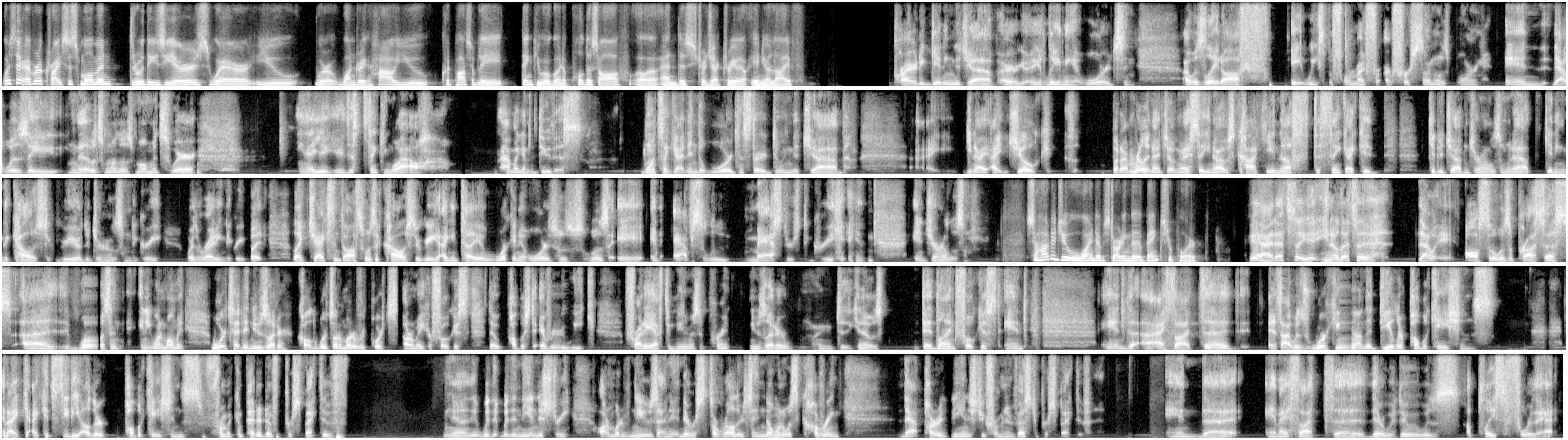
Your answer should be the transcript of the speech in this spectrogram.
Was there ever a crisis moment through these years where you were wondering how you could possibly think you were going to pull this off uh, and this trajectory in your life? Prior to getting the job or landing at Wards, and I was laid off eight weeks before my our first son was born, and that was a that was one of those moments where you know you, you're just thinking, wow, how am I going to do this? Once I got into wards and started doing the job, I, you know, I, I joke, but I'm really not joking. I say, you know, I was cocky enough to think I could get a job in journalism without getting the college degree or the journalism degree or the writing degree. But like Jackson Dawson was a college degree, I can tell you working at Wards was was a an absolute master's degree in in journalism. So how did you wind up starting the Banks Report? Yeah, that's a you know that's a that also was a process. Uh, it wasn't any one moment. Wards had a newsletter called Wards Automotive Reports, automaker focus, that published every week. Friday afternoon was a print newsletter. You know, it was deadline focused and and I thought uh, as I was working on the dealer publications, and I, I could see the other publications from a competitive perspective, you know, within the industry, automotive news, and there were several others, and no one was covering that part of the industry from an investor perspective. And uh, and I thought uh, there there was a place for that.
